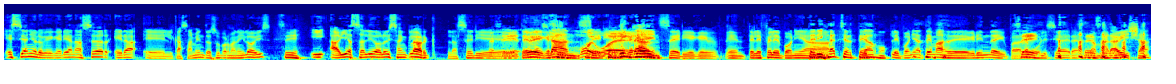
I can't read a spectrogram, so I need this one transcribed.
ese año lo que querían hacer era el casamiento de Superman y Lois. Sí. Y había salido Lois and Clark, la serie, La serie de TV, gran muy serie, buena. Gran serie que en Telefe le ponía Terry Hatcher, te le- amo. Le ponía temas de Green Day para Sí. la publicidad, era Sí, una maravilla.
